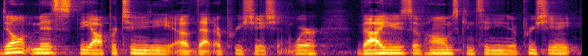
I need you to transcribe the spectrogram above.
don't miss the opportunity of that appreciation where values of homes continue to appreciate.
